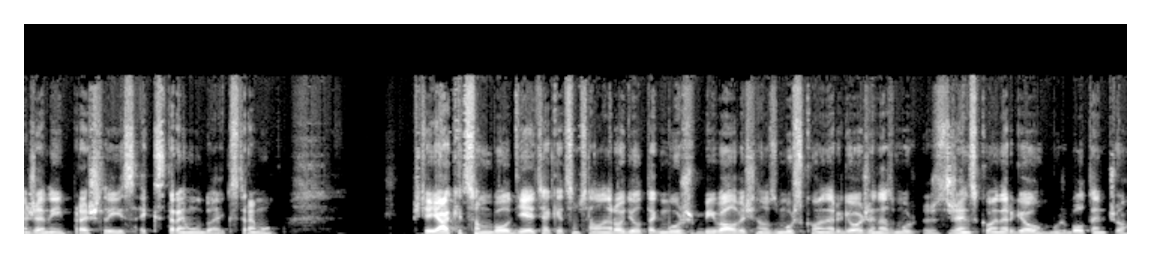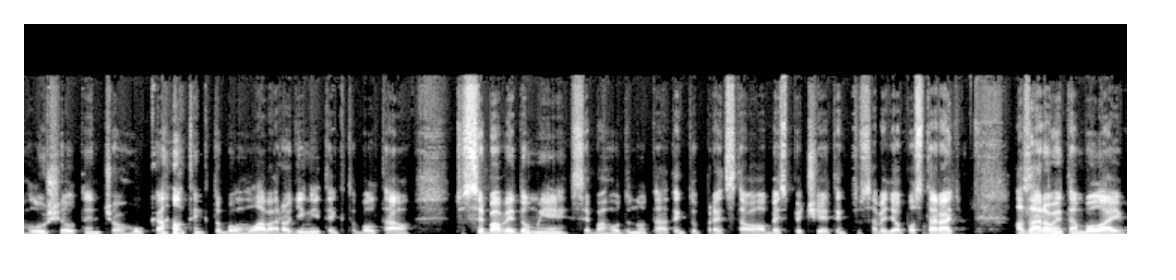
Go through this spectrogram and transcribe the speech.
a ženy prešli z extrému do extrému. Ešte ja, keď som bol dieťa, keď som sa len rodil, tak muž býval väčšinou s mužskou energiou, žena s, muž, s ženskou energiou. Muž bol ten, čo hlušil, ten, čo húkal, ten, kto bol hlava rodiny, ten, kto bol tá, to sebavedomie, sebahodnota, ten, kto predstavoval bezpečie, ten, kto sa vedel postarať. A zároveň tam bol aj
